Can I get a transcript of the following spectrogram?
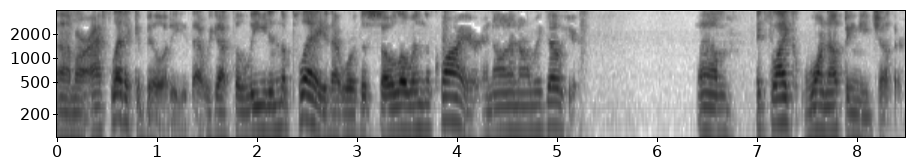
Um, our athletic ability, that we got the lead in the play, that we're the solo in the choir, and on and on we go here. Um, it's like one upping each other.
